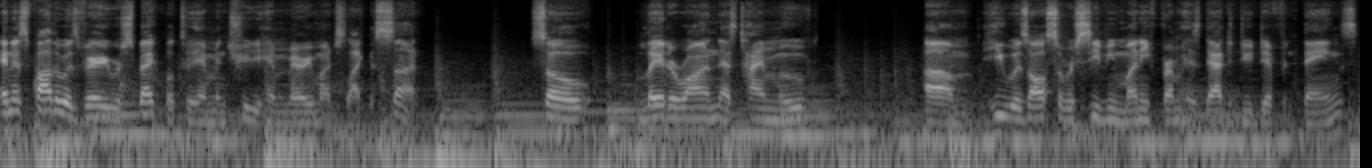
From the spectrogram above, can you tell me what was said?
and his father was very respectful to him and treated him very much like a son. So later on, as time moved, um, he was also receiving money from his dad to do different things,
